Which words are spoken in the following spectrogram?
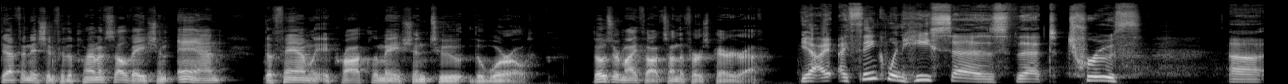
definition for the plan of salvation and the family a proclamation to the world. Those are my thoughts on the first paragraph. Yeah, I, I think when he says that truth, uh,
